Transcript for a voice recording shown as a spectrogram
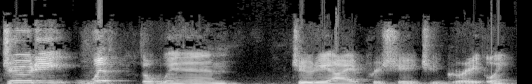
Judy with the win. Judy, I appreciate you greatly.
